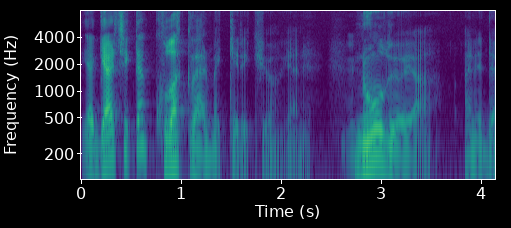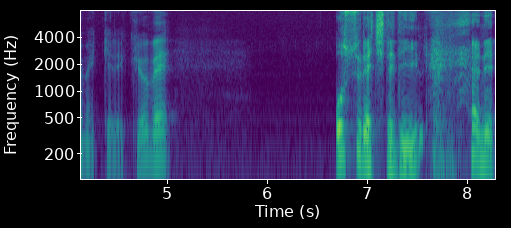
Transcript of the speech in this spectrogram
ya gerçekten kulak vermek gerekiyor yani. Ne oluyor ya hani demek gerekiyor ve o süreçte değil. hani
